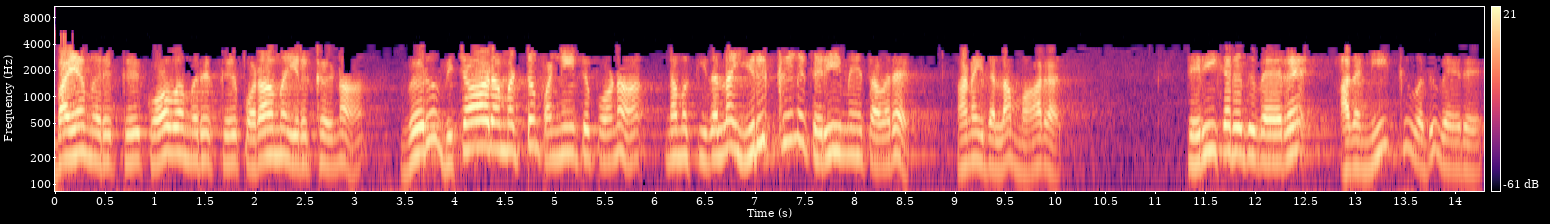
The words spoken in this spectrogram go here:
பயம் இருக்கு கோபம் இருக்கு பொறாமை இருக்குன்னா வெறும் விசாரம் மட்டும் பண்ணிட்டு போனா நமக்கு இதெல்லாம் இருக்குன்னு தெரியுமே தவிர ஆனா இதெல்லாம் மாறாது. தெரிகிறது வேற அதை நீக்குவது வேறு.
